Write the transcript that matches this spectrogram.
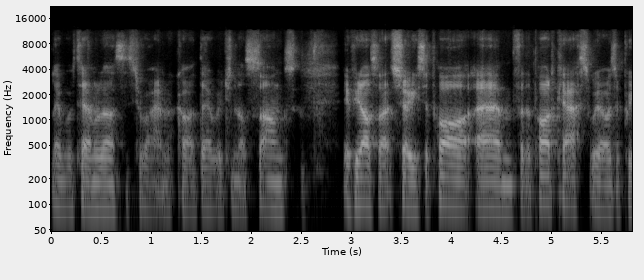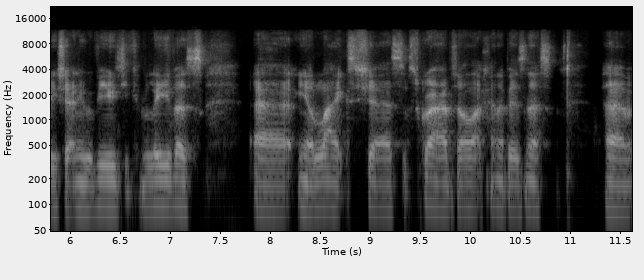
living with terminal illnesses to write and record their original songs. If you'd also like to show your support um, for the podcast, we always appreciate any reviews you can leave us. Uh, you know, likes, shares, subscribes, all that kind of business. Um,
